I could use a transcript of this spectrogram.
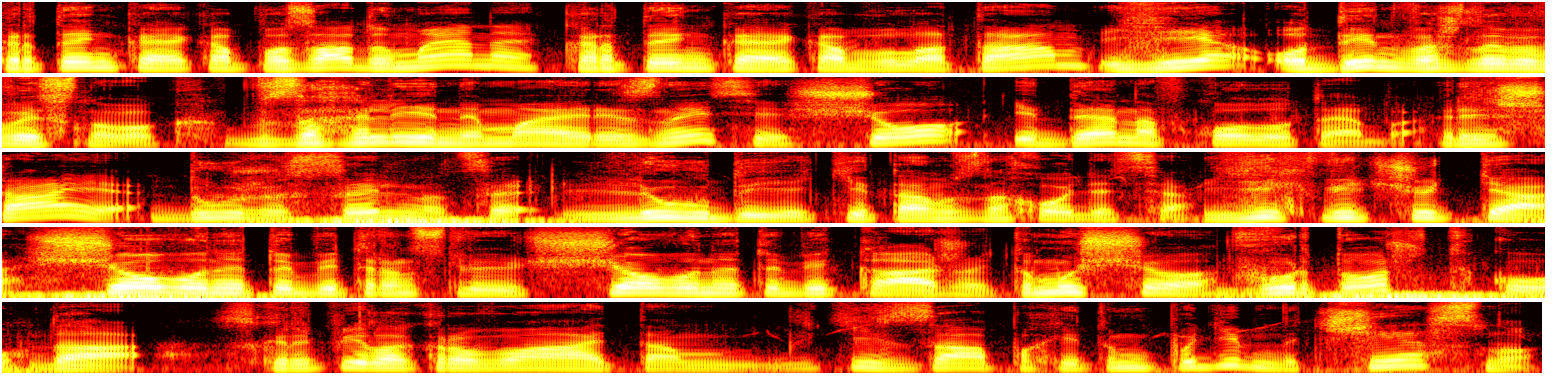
Картинка, яка позаду мене, картинка, яка була там, є один важливий висновок. Взагалі немає різниці, що іде навколо тебе. Рішає дуже сильно це люди, які там знаходяться, їх відчуття, що вони тобі транслюють, що вони тобі кажуть. Тому що в гуртожитку, да, скрипіла кровать, там якісь запахи і тому подібне. Чесно,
